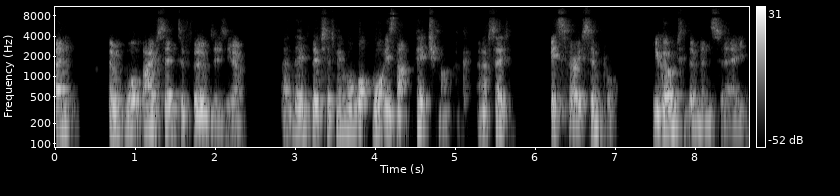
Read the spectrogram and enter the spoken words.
And and what I've said to firms is, you know, uh, they've, they've said to me, well, what, what is that pitch mark? And I've said, it's very simple. You go to them and say,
